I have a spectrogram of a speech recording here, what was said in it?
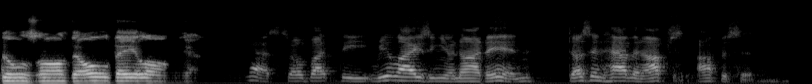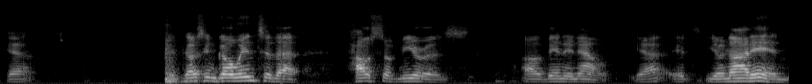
goes on the whole day long. Yeah. Yeah. So, but the realizing you're not in doesn't have an op- opposite. Yeah. It doesn't go into that house of mirrors of in and out. Yeah. It's you're not in.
